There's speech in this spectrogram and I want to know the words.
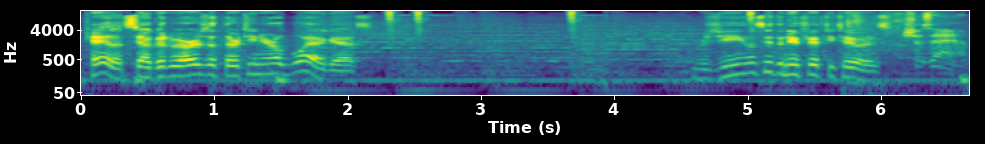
Okay, let's see how good we are as a 13-year-old boy, I guess. Regine, let's see what the new 52 is. Shazam.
